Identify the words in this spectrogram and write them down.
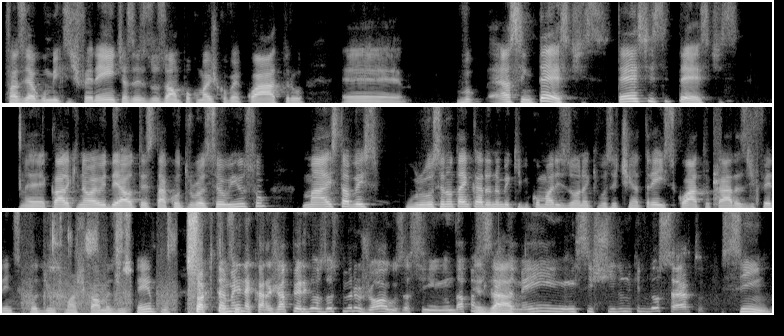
fazer algum mix diferente, às vezes usar um pouco mais de cover 4. É, é assim, testes, testes e testes. É, claro que não é o ideal testar contra o Russell Wilson, mas talvez você não está encarando uma equipe como a Arizona, que você tinha três, quatro caras diferentes que poderiam te machucar ao mesmo tempo. Só que também, você... né, cara, já perdeu os dois primeiros jogos, assim, não dá para ficar também insistindo no que não deu certo. Sim.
